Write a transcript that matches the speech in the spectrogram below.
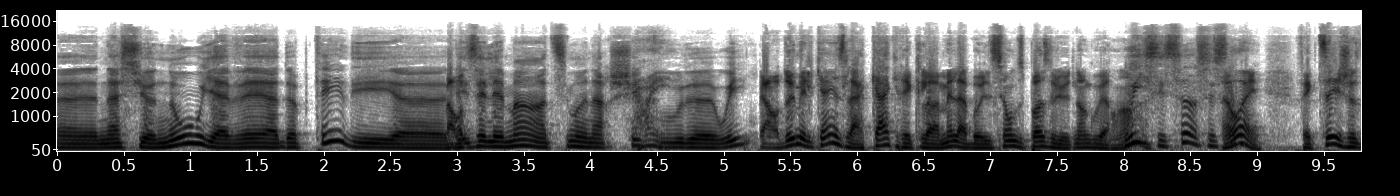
euh, nationaux. Il avait adopté des, euh, Ben, des éléments anti-monarchiques. Ah oui. ou de, oui, Ben, en 2015, la CAQ réclamait l'abolition du poste de lieutenant-gouverneur. oui c'est ça, c'est ça. Ah ouais. Fait que, tu sais, je veux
